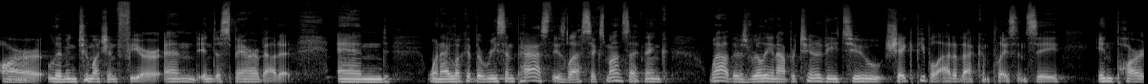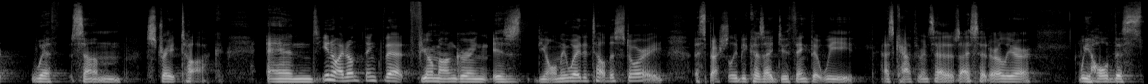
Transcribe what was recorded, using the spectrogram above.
are living too much in fear and in despair about it. And when I look at the recent past, these last six months, I think, wow, there's really an opportunity to shake people out of that complacency, in part with some straight talk. And, you know, I don't think that fear mongering is the only way to tell this story, especially because I do think that we, as Katharine said, as I said earlier, we hold this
